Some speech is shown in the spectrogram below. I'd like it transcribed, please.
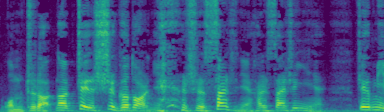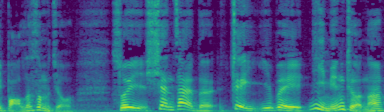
我们知道，那这个事隔多少年？是三十年还是三十一年？这个密保了这么久，所以现在的这一位匿名者呢，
